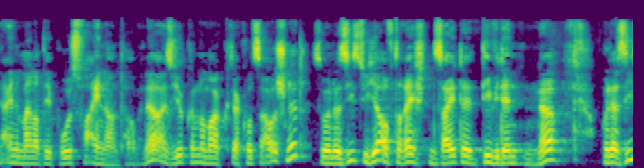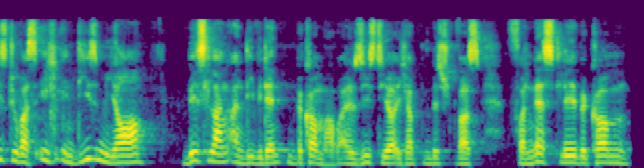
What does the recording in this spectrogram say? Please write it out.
in einem meiner Depots vereinnahmt habe. Ne? Also hier kommt nochmal der kurze Ausschnitt. So, und da siehst du hier auf der rechten Seite Dividenden. Ne? Und da siehst du, was ich in diesem Jahr bislang an Dividenden bekommen habe. Also siehst du hier, ich habe ein bisschen was von Nestlé bekommen,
